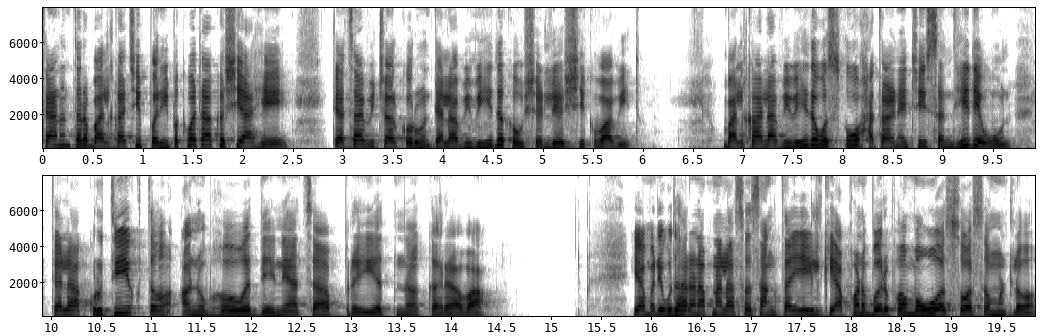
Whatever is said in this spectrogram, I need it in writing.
त्यानंतर बालकाची परिपक्वता कशी आहे त्याचा विचार करून त्याला विविध कौशल्य शिकवावीत. बालकाला विविध वस्तू हाताळण्याची संधी देऊन त्याला कृतीयुक्त अनुभव देण्याचा प्रयत्न करावा. यामध्ये उदाहरण आपणाला असं सांगता येईल की आपण बर्फ मऊ असतो असं म्हटलं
